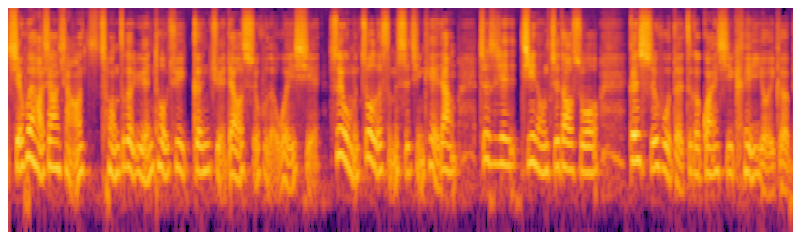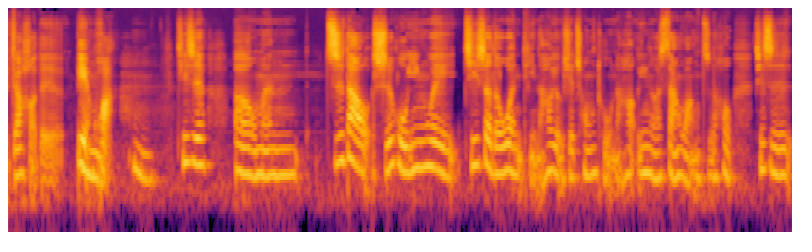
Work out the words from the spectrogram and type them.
协会好像想要从这个源头去根绝掉石虎的威胁，所以我们做了什么事情可以让这些鸡农知道说，跟石虎的这个关系可以有一个比较好的变化？嗯，嗯，其实呃，我们知道石虎因为鸡舍的问题，然后有一些冲突，然后因而伤亡之后，其实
